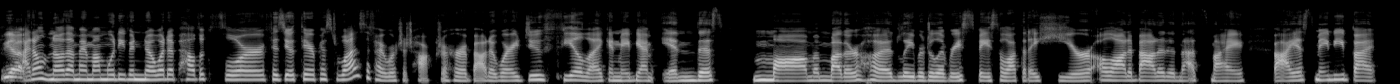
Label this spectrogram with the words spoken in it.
yeah. I don't know that my mom would even know what a pelvic floor physiotherapist was if I were to talk to her about it. Where I do feel like, and maybe I'm in this mom, motherhood, labor delivery space a lot that I hear a lot about it, and that's my bias maybe, but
